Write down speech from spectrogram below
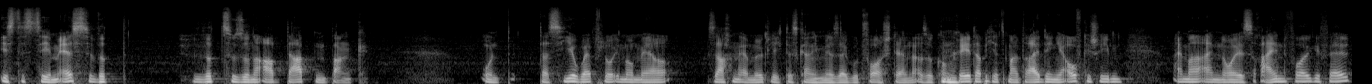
ist das CMS, wird, wird zu so einer Art Datenbank. Und dass hier Webflow immer mehr Sachen ermöglicht, das kann ich mir sehr gut vorstellen. Also konkret mhm. habe ich jetzt mal drei Dinge aufgeschrieben. Einmal ein neues Reihenfolgefeld,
